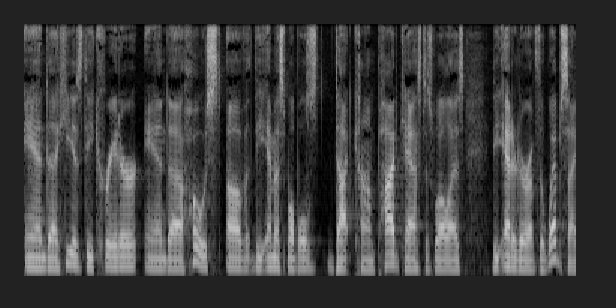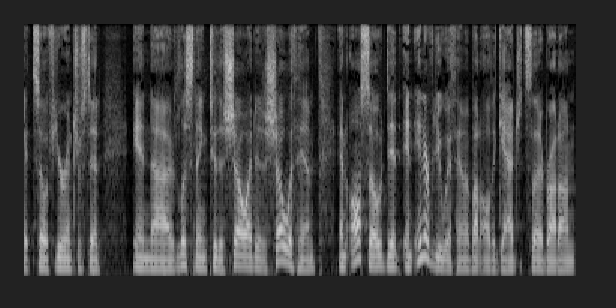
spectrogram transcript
and uh, he is the creator and uh, host of the MSMobiles.com podcast as well as the editor of the website. So if you're interested in uh, listening to the show, I did a show with him and also did an interview with him about all the gadgets that I brought on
